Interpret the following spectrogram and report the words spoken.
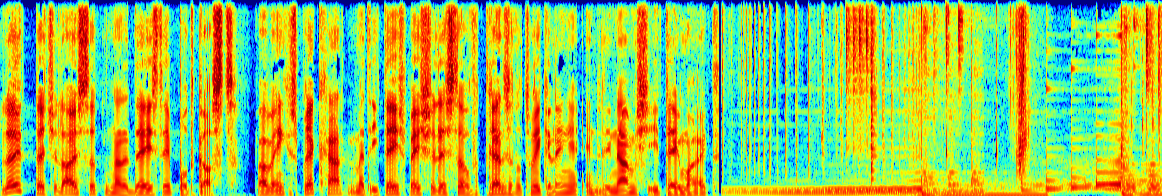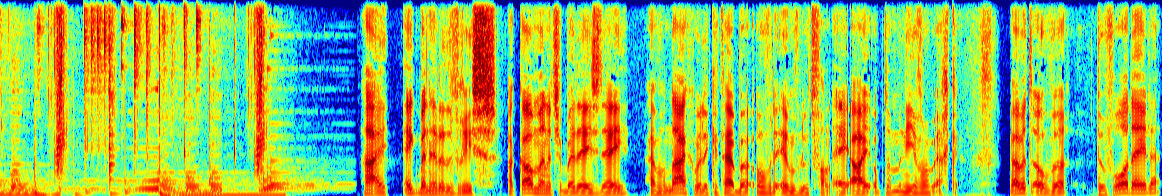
Leuk dat je luistert naar de DSD-podcast, waar we in gesprek gaan met IT-specialisten over trends en ontwikkelingen in de dynamische IT-markt. Hi, ik ben Hidde de Vries, accountmanager bij DSD en vandaag wil ik het hebben over de invloed van AI op de manier van werken. We hebben het over de voordelen,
